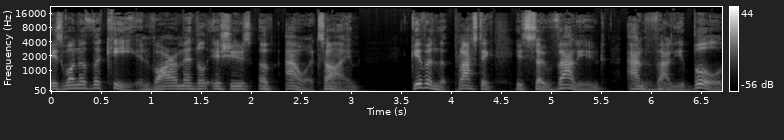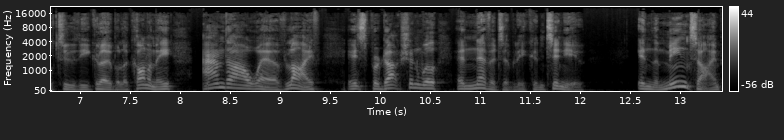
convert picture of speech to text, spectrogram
is one of the key environmental issues of our time. Given that plastic is so valued and valuable to the global economy and our way of life, its production will inevitably continue. In the meantime,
